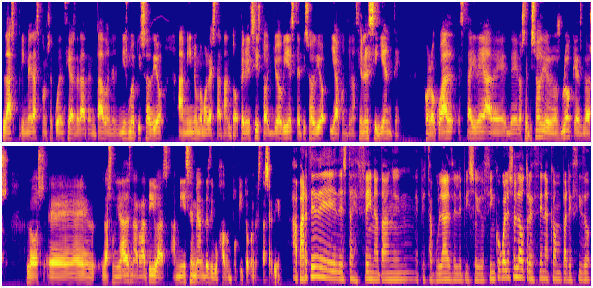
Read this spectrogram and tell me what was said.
las primeras consecuencias del atentado en el mismo episodio a mí no me molesta tanto. Pero insisto, yo vi este episodio y a continuación el siguiente, con lo cual esta idea de, los episodios, los bloques, los, los, eh, las unidades narrativas a mí se me han desdibujado un poquito con esta serie. Aparte de, esta escena tan espectacular del episodio 5, ¿cuáles son las otras escenas que han parecido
